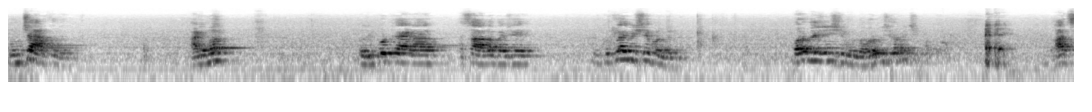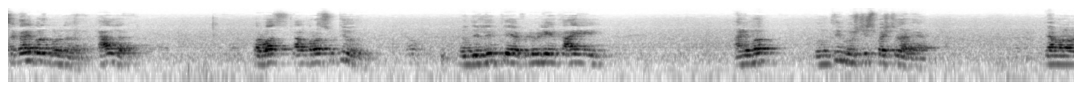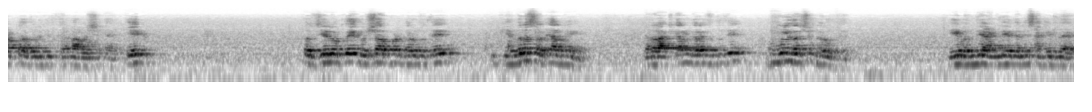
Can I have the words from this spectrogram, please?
तुमच्या अर्थतेने आणि मग तो रिपोर्ट काय येणार असा आला पाहिजे. कुठलाही विषय बोललो नाही. परत एजन्सी बोललो वरून शिकवायची आज सकाळी परत बोलणं झालं. काल झालं. परवा काल परवा सुट्टी होती. दिल्लीत ते अफिडेव्हिट काय आहे? आणि मग दोन तीन गोष्टी स्पष्ट झाल्या. त्या मला वाटतं अधोरेखित करणं आवश्यक आहे. एक तर जे लोक हे दोषारोपण करत होते केंद्र सरकारने त्यांना राजकारण करायचं होतं ते अंगुली दर्शन करत होते. हे बंदी आणली आहे त्यांनी सांगितलं आहे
